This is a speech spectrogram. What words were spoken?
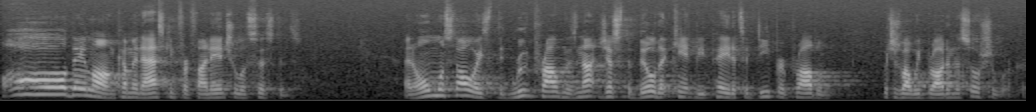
all day long come in asking for financial assistance. And almost always, the root problem is not just the bill that can't be paid, it's a deeper problem, which is why we brought in a social worker.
